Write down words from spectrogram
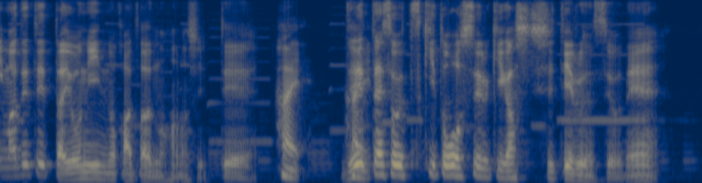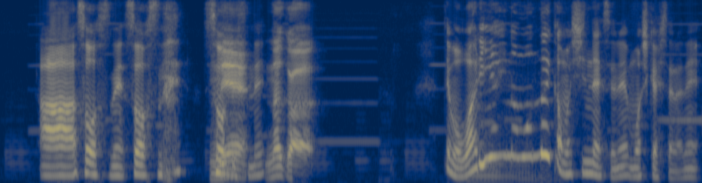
今出てった4人の方の話ってはい。絶対それ突き通してる気がしてるんですよね。ああそうですね。そうですね。そうですね。なんかでも割合の問題かもしんないですよねもしかしたらね。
